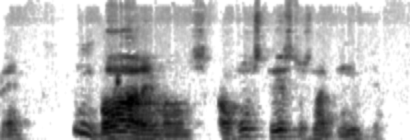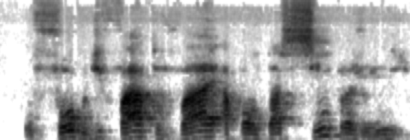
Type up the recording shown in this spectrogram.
Né? Embora, irmãos, alguns textos na Bíblia, o fogo de fato vai apontar sim para juízo,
